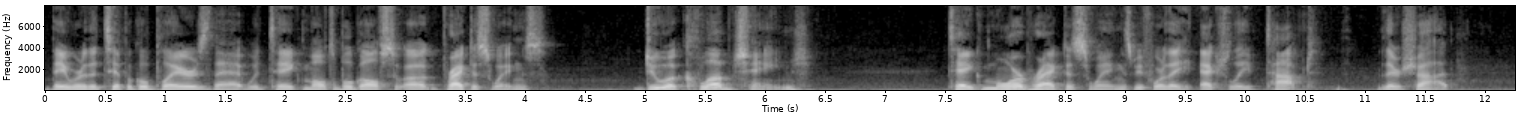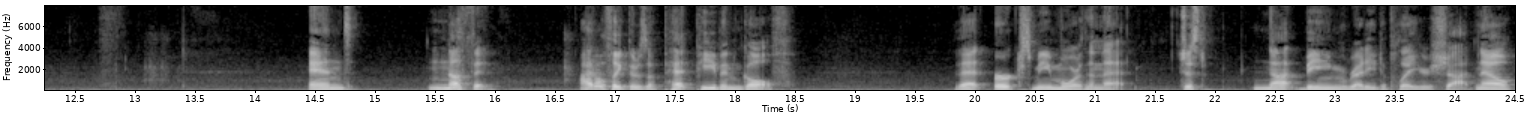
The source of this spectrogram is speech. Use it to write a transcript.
They were the typical players that would take multiple golf uh, practice swings, do a club change, take more practice swings before they actually topped their shot. And nothing. I don't think there's a pet peeve in golf that irks me more than that. Just not being ready to play your shot. Now,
